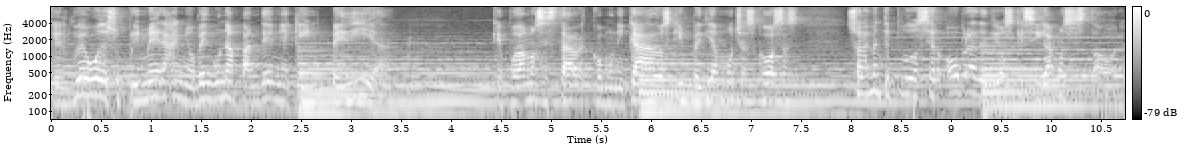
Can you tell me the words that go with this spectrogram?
que luego de su primer año venga una pandemia que impedía que podamos estar comunicados, que impedía muchas cosas, solamente pudo ser obra de Dios que sigamos hasta ahora.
